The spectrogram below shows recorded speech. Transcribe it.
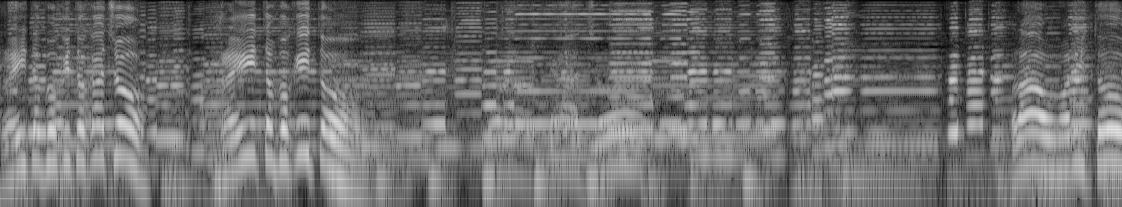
Reíte un poquito, Cacho. Reíte un poquito. Cacho. Bravo, Marito.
